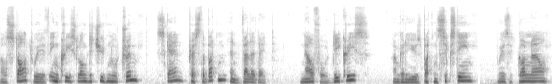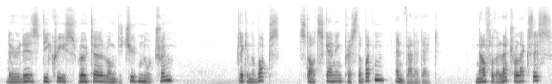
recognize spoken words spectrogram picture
I'll start with increase longitudinal trim, scan, press the button and validate. Now for decrease, I'm going to use button 16. Where's it gone now? There it is, decrease rotor longitudinal trim. Click in the box, start scanning, press the button and validate. Now for the lateral axis,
